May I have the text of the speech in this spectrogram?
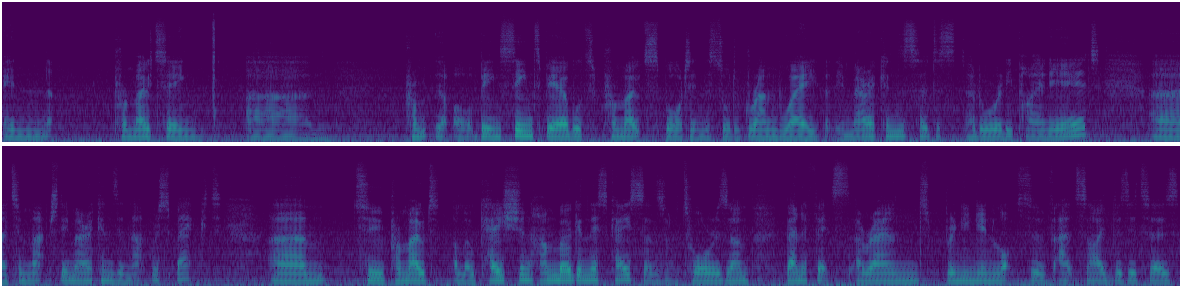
in promoting um, prom- or being seen to be able to promote sport in the sort of grand way that the Americans had, had already pioneered, uh, to match the Americans in that respect. Um, to promote a location, Hamburg in this case, so there's sort of tourism benefits around bringing in lots of outside visitors,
